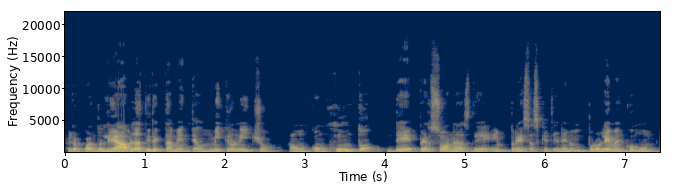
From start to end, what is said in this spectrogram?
pero cuando le hablas directamente a un micro nicho, a un conjunto de personas, de empresas que tienen un problema en común,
